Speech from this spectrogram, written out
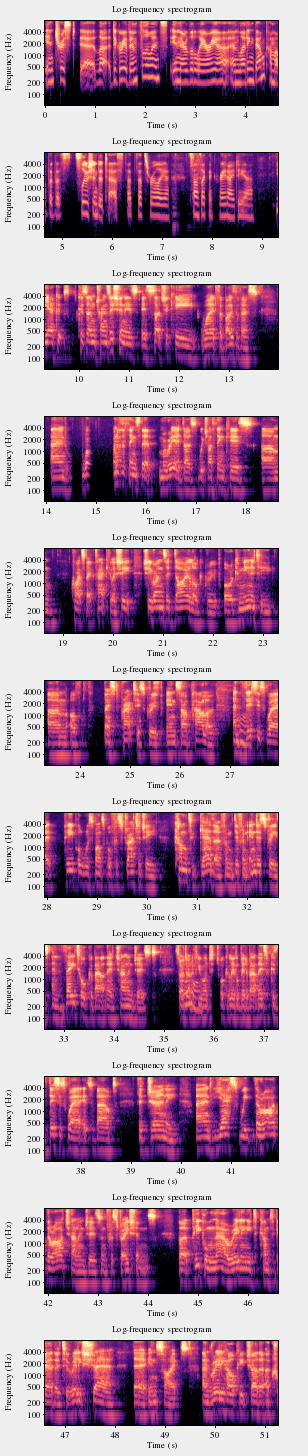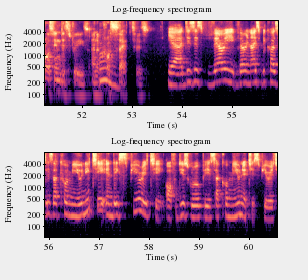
interest, uh, degree of influence in their little area, and letting them come up with a solution to test. That's that's really a, sounds like a great idea. Yeah, because um, transition is is such a key word for both of us, and one of the things that Maria does, which I think is um, quite spectacular, she she runs a dialogue group or a community um, of best practice group in Sao Paulo, and mm. this is where people responsible for strategy come together from different industries and they talk about their challenges. So I don't know if you want to talk a little bit about this because this is where it's about the journey. And yes, we there are there are challenges and frustrations, but people now really need to come together to really share their insights and really help each other across industries and across mm. sectors. Yeah, this is very, very nice because it's a community, and the spirit of this group is a community spirit.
